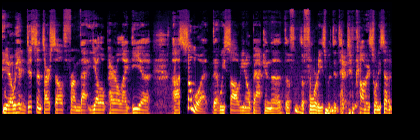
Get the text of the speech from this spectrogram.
you know, we had distanced ourselves from that yellow peril idea uh, somewhat that we saw, you know, back in the, the, the 40s with Detective Comics 27.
